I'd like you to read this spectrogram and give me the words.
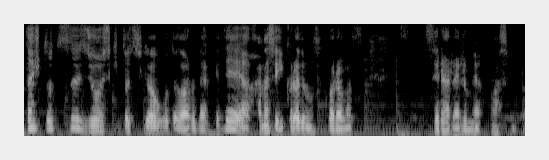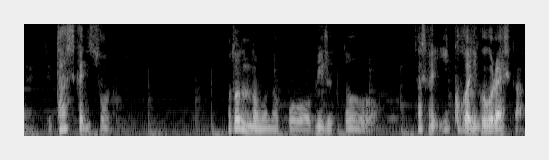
た一つ常識と違うことがあるだけで、話はいくらでも膨らませられますみたいな。確かにそうだと。ほとんどのものをこう見ると、確かに1個か2個ぐらいしか、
